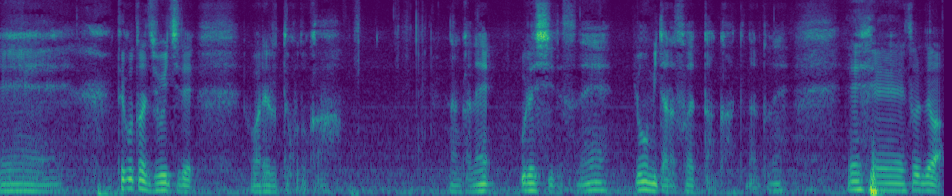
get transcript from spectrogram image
えー、ってことは11で割れるってことか。なんかね、嬉しいですね。よう見たらそうやったんかってなるとね。えー、それでは、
